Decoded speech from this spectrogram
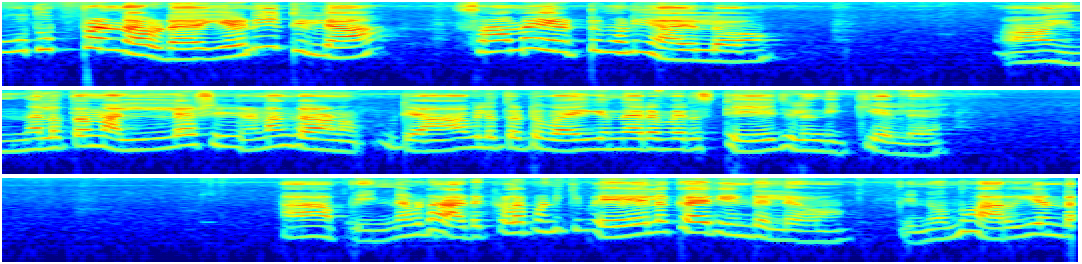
പുതുപ്പെണ്ണ അവിടെ എണീറ്റില്ല. സമയം എട്ട് മണിയായല്ലോ. ആ ഇന്നലത്തെ നല്ല ക്ഷീണം കാണും. രാവിലെ തൊട്ട് വൈകുന്നേരം വരെ സ്റ്റേജിൽ നിൽക്കുകയല്ലേ? ആ പിന്നെ ഇവിടെ അടുക്കള പണിക്ക് വേലക്കാരി ഉണ്ടല്ലോ പിന്നെ ഒന്നും അറിയണ്ട.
